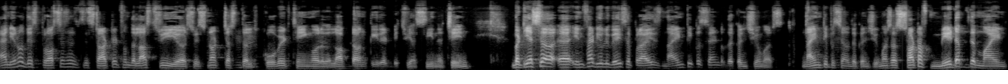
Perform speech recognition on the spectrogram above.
And you know, this process has started from the last three years. So it's not just the COVID thing or the lockdown period which we have seen a change. But yes, uh, uh, in fact, you'll be very surprised. 90% of the consumers, 90% of the consumers are sort of made up their mind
